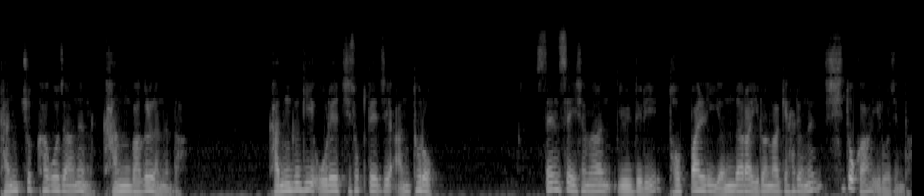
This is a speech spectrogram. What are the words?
단축하고자 하는 강박을 낳는다. 간극이 오래 지속되지 않도록 센세이셔널한 일들이 더 빨리 연달아 일어나게 하려는 시도가 이루어진다.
